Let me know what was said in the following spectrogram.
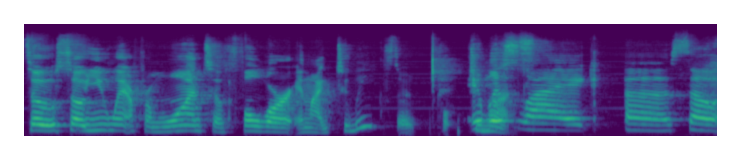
So so you went from one to four in like two weeks or two it months. was like uh so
